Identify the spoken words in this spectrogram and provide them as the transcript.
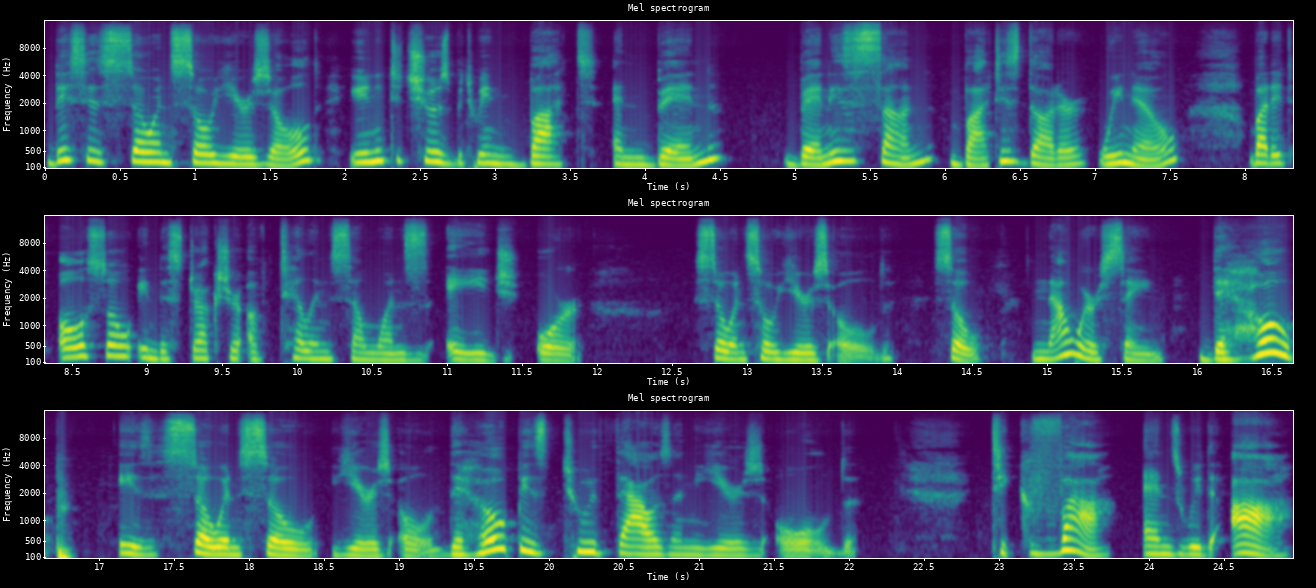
this is so and so years old. You need to choose between but and ben. Ben is son, but daughter, we know, but it also in the structure of telling someone's age or so and so years old. So now we're saying the hope is so and so years old. The hope is 2000 years old. Tikva ends with a,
